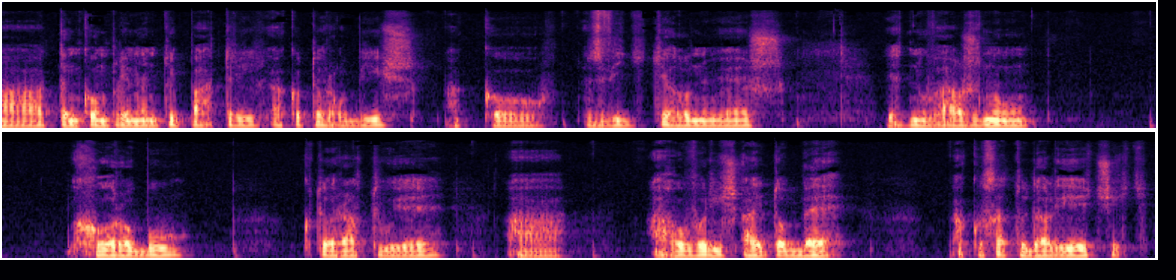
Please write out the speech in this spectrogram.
a ten kompliment ti patrí, ako to robíš, ako zviditeľňuješ jednu vážnu chorobu, ktorá tu je a, a hovoríš aj to B, ako sa to dá liečiť.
